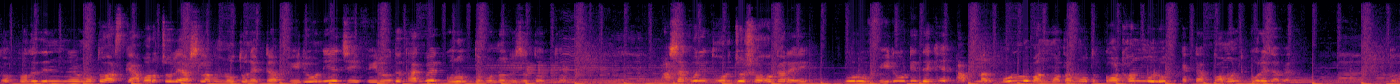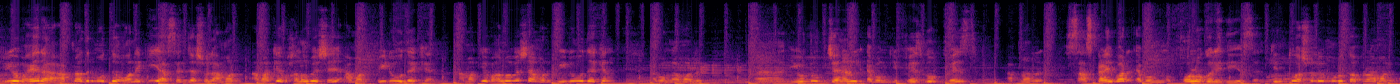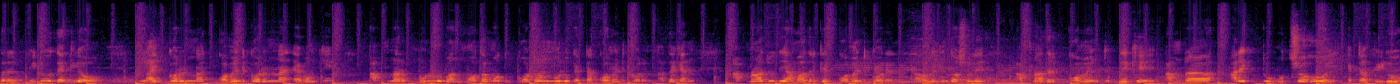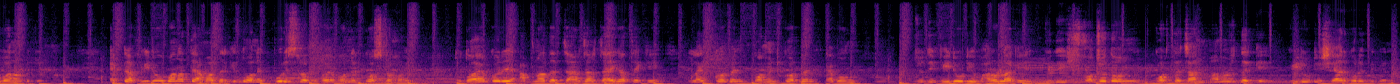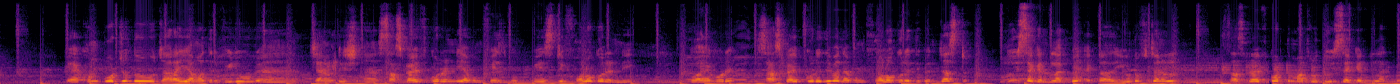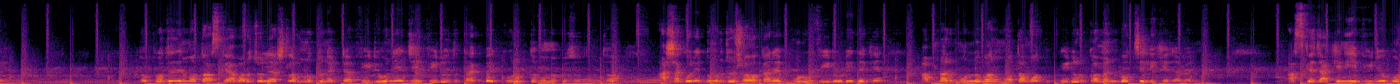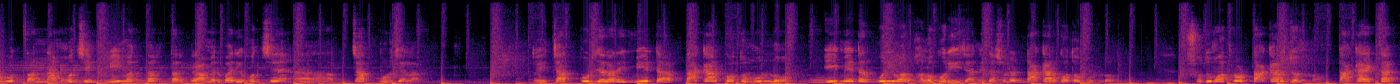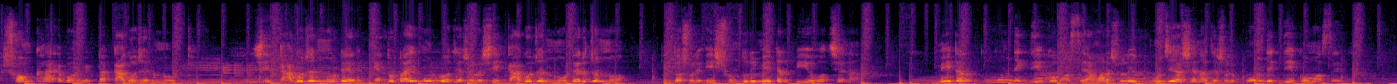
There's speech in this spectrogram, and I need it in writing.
তো প্রতিদিনের মতো আজকে আবারও চলে আসলাম নতুন একটা ভিডিও নিয়ে। যে ভিডিওতে থাকবে গুরুত্বপূর্ণ কিছু তথ্য। আশা করি ধৈর্য সহকারে পুরো ভিডিওটি দেখে আপনার মূল্যবান মতামত গঠনমূলক একটা কমেন্ট করে যাবেন। তো প্রিয় ভাইয়েরা, আপনাদের মধ্যে অনেকেই আছেন যে আসলে আমার, আমাকে ভালোবেসে আমার ভিডিও দেখেন। আমাকে ভালোবেসে আমার ভিডিও দেখেন এবং আমার ইউটিউব চ্যানেল এবং কি ফেসবুক পেজ আপনার সাবস্ক্রাইবার এবং ফলো করে দিয়েছেন। কিন্তু আসলে মূলত আপনারা আমাদের ভিডিও দেখলেও লাইক করেন না কমেন্ট করেন না এবং কি আপনার মূল্যবান মতামত গঠনমূলক একটা কমেন্ট করেন না। দেখেন, আপনারা যদি আমাদেরকে কমেন্ট করেন, তাহলে কিন্তু আসলে আপনাদের কমেন্ট দেখে আমরা আরেকটু উৎসাহ হই একটা ভিডিও বানানোর জন্য। একটা ভিডিও বানাতে আমাদের কিন্তু অনেক পরিশ্রম হয়, অনেক কষ্ট হয়। তো দয়া করে আপনাদের যার যার জায়গা থেকে লাইক করবেন কমেন্ট করবেন এবং যদি ভিডিওটি ভালো লাগে, যদি সচেতন করতে চান মানুষদেরকে, ভিডিওটি শেয়ার করে দিবেন। এখন পর্যন্ত যারাই আমাদের ভিডিও চ্যানেলটি সাবস্ক্রাইব করেননি এবং ফেসবুক পেজটি ফলো করেননি, দয়া করে সাবস্ক্রাইব করে দিবেন এবং ফলো করে দিবেন। জাস্ট দুই সেকেন্ড লাগবে। একটা ইউটিউব চ্যানেল সাবস্ক্রাইব করতে মাত্র দুই সেকেন্ড লাগবে। তো প্রতিদিন মতো আজকে আবারও চলে আসলাম নতুন একটা ভিডিও নিয়ে। যে ভিডিওতে থাকবে গুরুত্বপূর্ণ কিছু তথ্য। আশা করি ধৈর্য সহকারে পুরো ভিডিওটি দেখে আপনার মূল্যবান মতামত ভিডিওর কমেন্ট বক্সে লিখে যাবেন। আজকে যাকে নিয়ে ভিডিও করব, তার নাম হচ্ছে মিম আক্তার। তার গ্রামের বাড়ি হচ্ছে চাঁদপুর জেলা। তো এই চাঁদপুর জেলার এই মেয়েটা টাকার কত মূল্য, এই মেয়েটার পরিবার ভালো করেই জানে যে আসলে টাকার কত মূল্য। শুধুমাত্র টাকার জন্য, টাকা একটা সংখ্যা এবং একটা কাগজের নোট। সেই কাগজের নোটের এতটাই মূল্য যে আসলে সেই কাগজের নোটের জন্য কিন্তু আসলে এই সুন্দরী মেয়েটার বিয়ে হচ্ছে না। মেয়েটার কোন দিক দিয়ে কম আছে? আমার আসলে বুঝে আসে না যে আসলে কোন দিক দিয়ে কম আছে।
